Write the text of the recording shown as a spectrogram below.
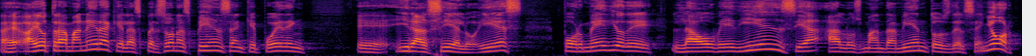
Eh, hay otra manera que las personas piensan que pueden eh, ir al cielo y es por medio de la obediencia a los mandamientos del Señor.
